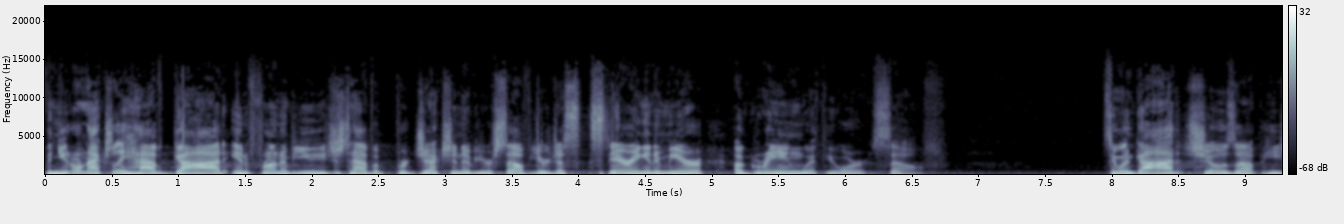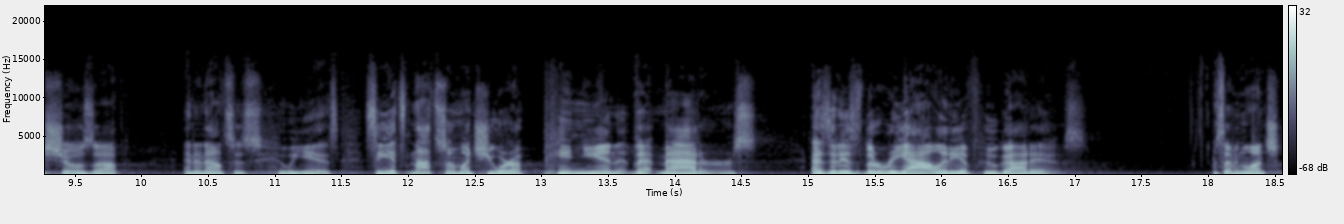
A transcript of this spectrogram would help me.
then you don't actually have God in front of you. You just have a projection of yourself. You're just staring in a mirror, agreeing with yourself. See, when God shows up, he shows up and announces who he is. See, it's not so much your opinion that matters as it is the reality of who God is. I was having lunch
